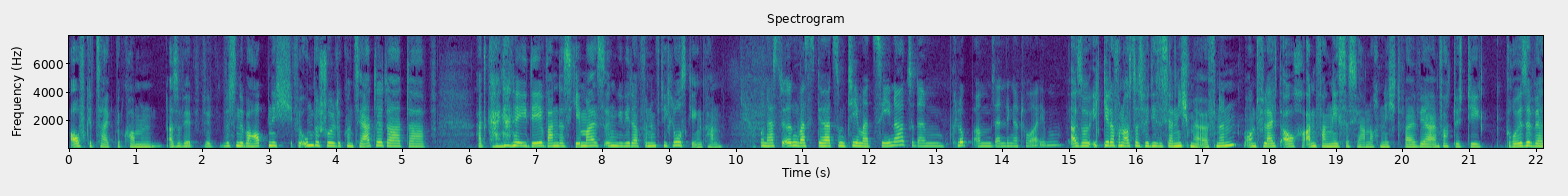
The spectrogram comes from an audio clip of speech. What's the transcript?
aufgezeigt bekommen. Also wir, wir wissen überhaupt nicht für unbeschuldete Konzerte, da, da hat keiner eine Idee, wann das jemals irgendwie wieder vernünftig losgehen kann. Und hast du irgendwas gehört zum Thema Zehner, zu deinem Club am Sendlinger Tor eben? Also ich gehe davon aus, dass wir dieses Jahr nicht mehr öffnen und vielleicht auch Anfang nächstes Jahr noch nicht, weil wir einfach durch die Größe. Wir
